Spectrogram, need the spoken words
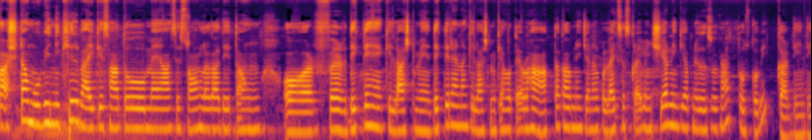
कस्टम मूवी निखिल भाई के साथ। तो मैं यहाँ से सॉन्ग लगा देता हूँ और फिर देखते हैं कि लास्ट में, देखते रहना कि लास्ट में क्या होता है। और हाँ अब तक आपने चैनल को लाइक सब्सक्राइब एंड शेयर नहीं किया अपने दोस्तों के साथ तो उसको भी कर दें।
